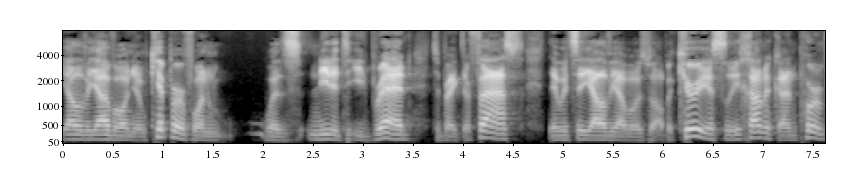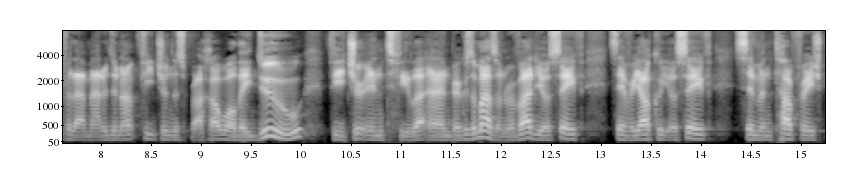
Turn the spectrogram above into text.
Yalav Yavo on Yom Kippur if one was needed to eat bread to break their fast, they would say Yalav Yavo as well. But curiously, Chanukah and Purim, for that matter, do not feature in this bracha, while they do feature in Tefillah and Birkus Hamazon. Ravad Yosef, Sefer Yalkut Yosef, Simon Tafresh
